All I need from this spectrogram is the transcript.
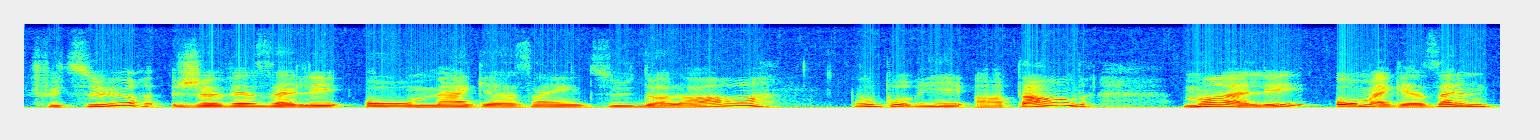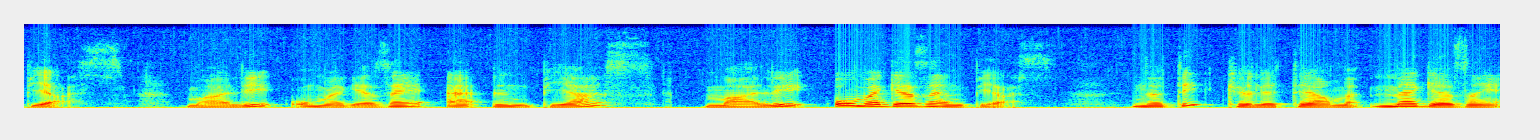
Futur, je vais aller au magasin du dollar. vous pourriez entendre m'a allé au magasin une pièce. M'a au magasin à une pièce. M'a au magasin une pièce. Notez que le terme magasin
